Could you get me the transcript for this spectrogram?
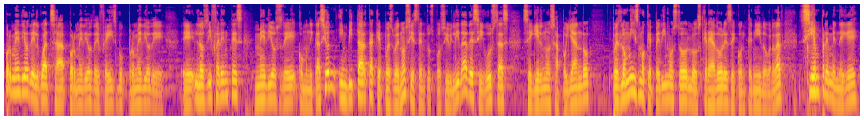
por medio del WhatsApp, por medio de Facebook, por medio de eh, los diferentes medios de comunicación. Invitarte a que, pues bueno, si estén tus posibilidades, si gustas seguirnos apoyando, pues lo mismo que pedimos todos los creadores de contenido, ¿verdad? Siempre me negué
